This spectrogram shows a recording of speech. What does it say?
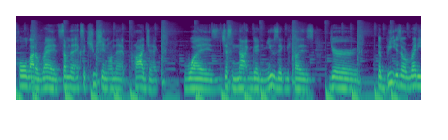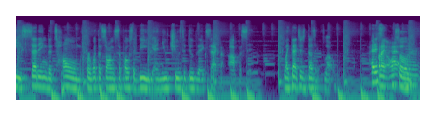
whole lot of red, some of the execution on that project was just not good music because you're the beat is already setting the tone for what the song is supposed to be, and you choose to do the exact opposite. Like that just doesn't flow. I just, But I also- wanna-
